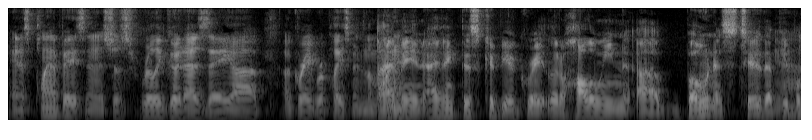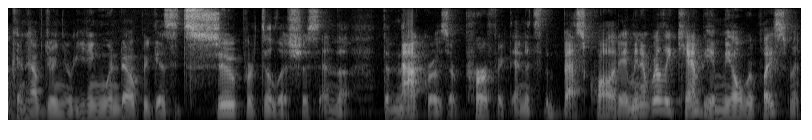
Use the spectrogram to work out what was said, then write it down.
and it's plant based and it's just really good as a uh, a great replacement in the morning. I mean, I think this could be a great little Halloween uh, bonus too that people can have during their eating window because it's super delicious and the the macros are perfect and it's the best quality. I mean, it really can be a meal replacement.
